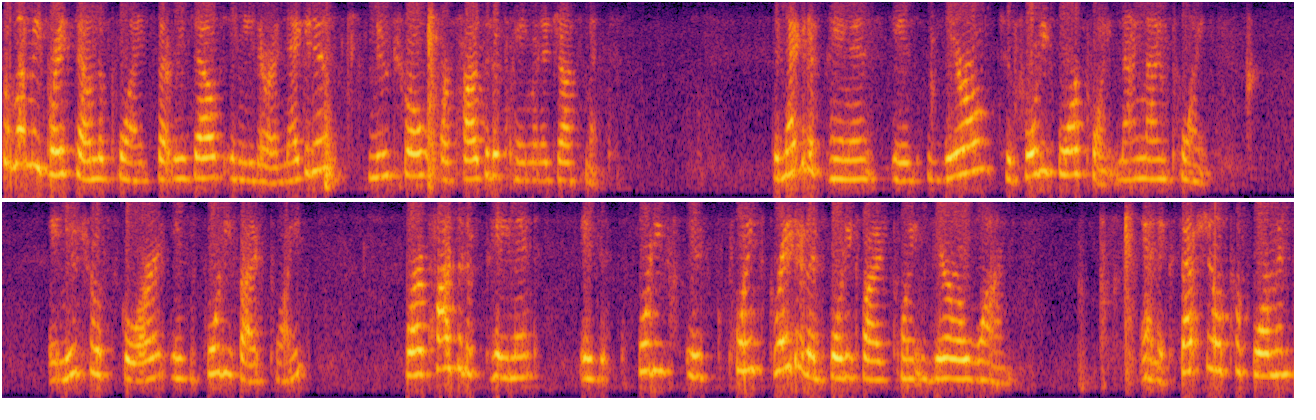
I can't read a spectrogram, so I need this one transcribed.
So let me break down the points that result in either a negative, neutral, or positive payment adjustment. The negative payment is 0 to 44.99 points. A neutral score is 45 points, where a positive payment is, 40, is points greater than 45.01. And exceptional performance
